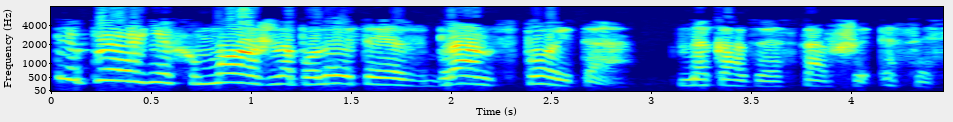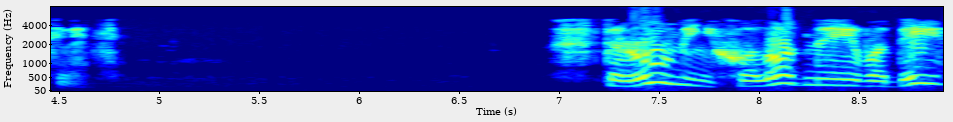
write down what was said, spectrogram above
Тепер їх можна полити з бранспойта, наказує старший есесівець. Струмінь холодної води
